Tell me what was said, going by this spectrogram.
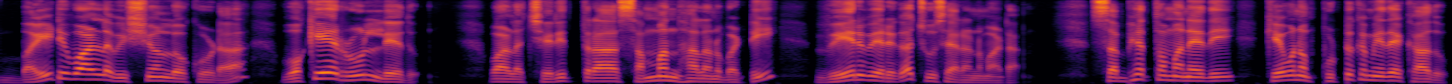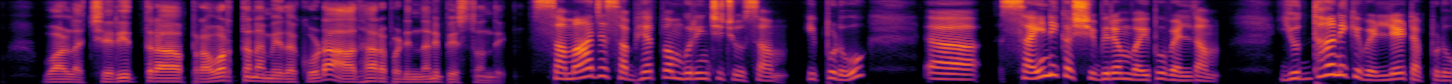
బయటి వాళ్ళ విషయంలో కూడా ఒకే రూల్ లేదు. వాళ్ళ చరిత్ర సంబంధాలను బట్టి వేరువేరుగా చూశారన్నమాట. సభ్యత్వం అనేది కేవలం పుట్టుక మీదే కాదు వాళ్ళ చరిత్ర ప్రవర్తన మీద కూడా ఆధారపడిందనిపిస్తుంది. సమాజ సభ్యత్వం గురించి చూసాం. ఇప్పుడు సైనిక శిబిరం వైపు వెళ్దాం. యుద్ధానికి వెళ్ళేటప్పుడు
